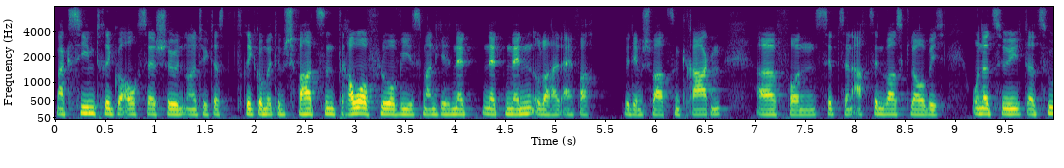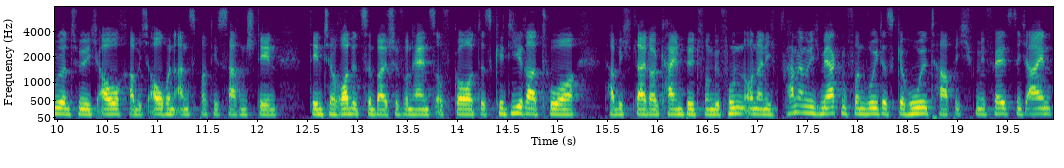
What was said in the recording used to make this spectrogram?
Maxim-Trikot auch sehr schön und natürlich das Trikot mit dem schwarzen Trauerflor, wie es manche nett, nett nennen oder halt einfach mit dem schwarzen Kragen äh, von 17, 18 war es, glaube ich. Und natürlich, dazu natürlich auch, habe ich auch in Ansbach die Sachen stehen, den Terodde zum Beispiel von Hands of God, das Kedira-Tor, habe ich leider kein Bild von gefunden online. Ich kann mir aber nicht merken, von wo ich das geholt habe. Mir fällt es nicht ein.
